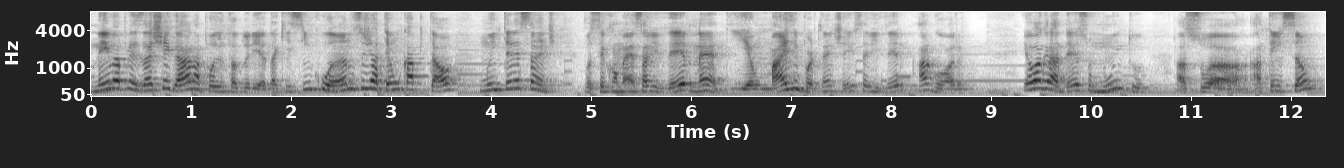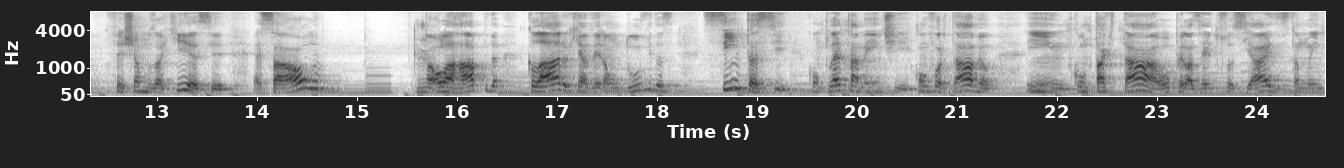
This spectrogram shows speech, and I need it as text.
nem vai precisar chegar na aposentadoria. Daqui cinco anos você já tem um capital muito interessante. Você começa a viver, né? E é o mais importante é isso, é viver agora. Eu agradeço muito a sua atenção. Fechamos aqui esse, essa aula uma aula rápida. Claro que haverão dúvidas. Sinta-se completamente confortável em contactar ou pelas redes sociais, estamos em,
